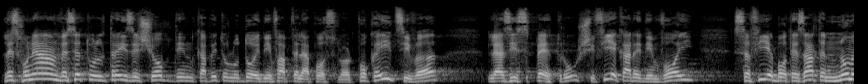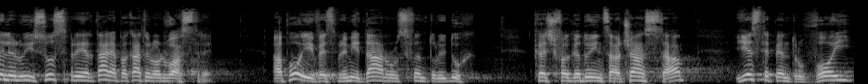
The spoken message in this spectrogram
le spunea în versetul 38 din capitolul 2 din Faptele Apostolilor, pocăiți-vă, le-a zis Petru, și fiecare din voi să fie botezat în numele lui Isus spre iertarea păcatelor voastre. Apoi veți primi darul Sfântului Duh, căci făgăduința aceasta este pentru voi,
